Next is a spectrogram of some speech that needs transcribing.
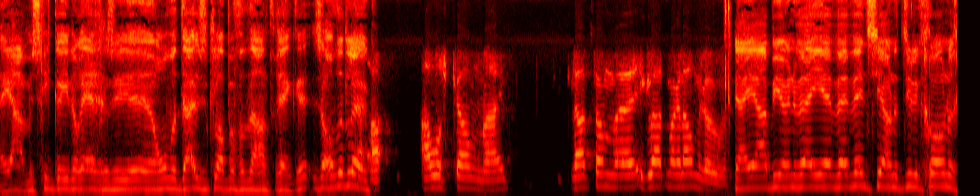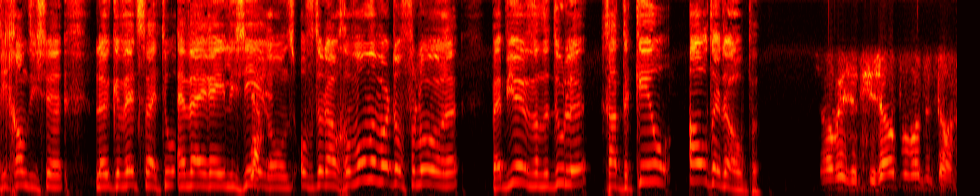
Nou ja, misschien kun je nog ergens eh, honderdduizend klappen vandaan trekken. is altijd leuk. Alles kan, maar ik, ik laat, dan, eh, ik laat maar een ander over. Ja, ja, Björn, wij, eh, wij wensen jou natuurlijk gewoon een gigantische leuke wedstrijd toe. En wij realiseren ons, of er nou gewonnen wordt of verloren... bij Björn van der Doelen gaat de keel altijd open. Zo is het, gezopen wordt het toch.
